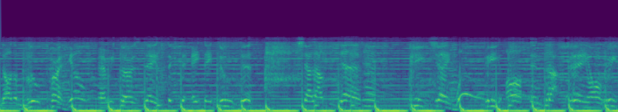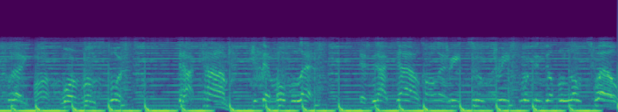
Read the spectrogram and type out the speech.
Know the blueprint. Yo. Every Thursday, six to eight, they do this. Shout out to Dev. PJ. B. Austin. Dot Bay on replay. Uh-huh. Warroomsports.com. Get that mobile app. If not dial, call in 323 12.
